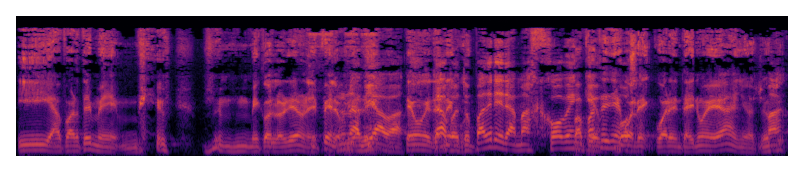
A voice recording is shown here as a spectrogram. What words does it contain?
y aparte me, me, me colorearon el pelo. Una viaba. Tengo que claro, tener- porque tu padre era más joven Papá que tenía vos. cuare- 49 años. yo- Más-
